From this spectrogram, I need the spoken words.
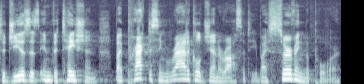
to Jesus' invitation by practicing radical generosity, by serving the poor.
